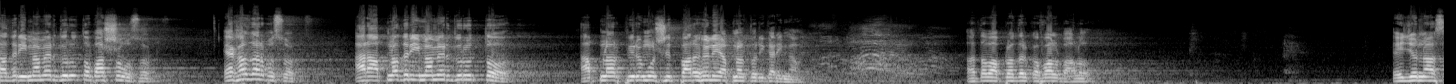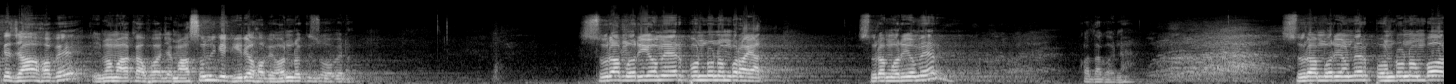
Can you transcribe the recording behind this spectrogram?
তাদের ইমামের দূরত্ব পাঁচশো বছর, এক হাজার বছর। আর আপনাদের ইমামের দূরত্ব আপনার পীর মুর্শিদ পার হলেই আপনার তরিকার ইমাম। অথবা আপনাদের কপাল ভালো। এই জন্য আজকে যা হবে, ইমাম আকা যে মাসুমিকে ঘিরে হবে, অন্য কিছু হবে না। সুরা মরিয়মের পনেরো নম্বর আয়াত। সুরা মরিয়মের কথা কয় না। সুরা মরিয়মের পনেরো নম্বর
